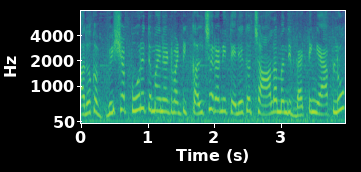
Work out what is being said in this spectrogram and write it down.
అదొక విషపూరితమైనటువంటి కల్చర్ అని తెలియక చాలామంది బెట్టింగ్ యాప్లు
